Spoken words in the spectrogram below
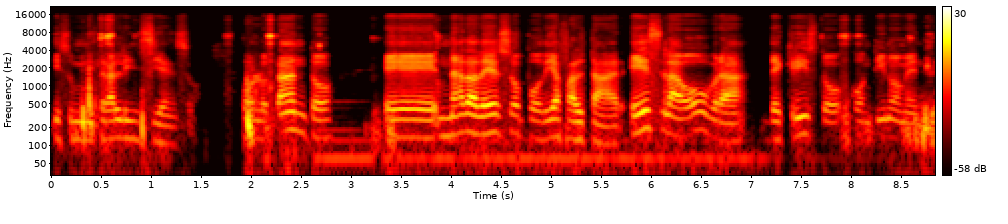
y suministrarle incienso. Por lo tanto, eh, nada de eso podía faltar. Es la obra de Cristo continuamente.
